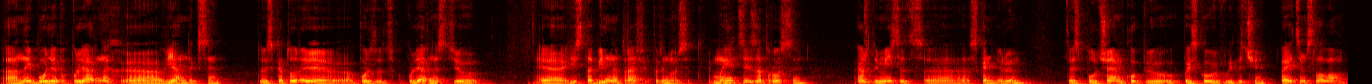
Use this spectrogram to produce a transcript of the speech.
а, наиболее популярных э, в Яндексе, то есть которые пользуются популярностью э, и стабильно трафик приносят. Мы эти запросы каждый месяц э, сканируем, то есть получаем копию поисковой выдачи по этим словам,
